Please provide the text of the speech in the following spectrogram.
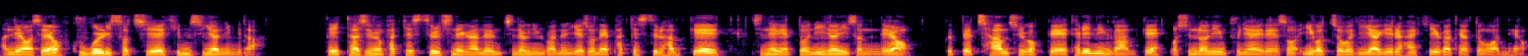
안녕하세요. 구글 리서치의 김승현입니다. 데이터 지능 팟캐스트를 진행하는 진영님과는 예전에 팟캐스트를 함께 진행했던 인연이 있었는데요. 그때 참 즐겁게 테리님과 함께 machine learning 분야에 대해서 이것저것 이야기를 할 기회가 되었던 것 같네요.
